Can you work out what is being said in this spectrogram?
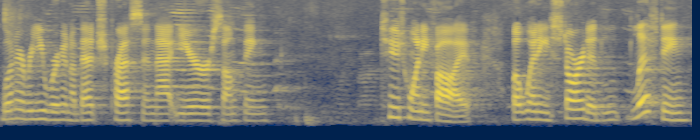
whatever you were going to bench press in that year or something. 225. But when he started lifting,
